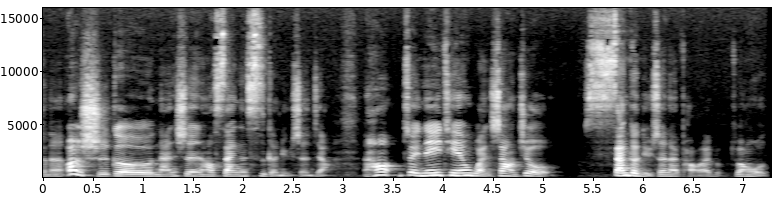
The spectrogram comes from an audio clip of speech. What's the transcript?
可能二十个男生，然后三跟四个女生这样。然后所以那一天晚上就三个女生来跑来帮我，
